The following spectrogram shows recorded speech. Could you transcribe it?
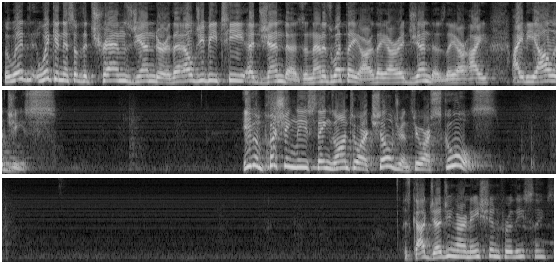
The wickedness of the transgender, the LGBT agendas, and that is what they are. They are agendas, they are ideologies. Even pushing these things onto our children through our schools. Is God judging our nation for these things?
